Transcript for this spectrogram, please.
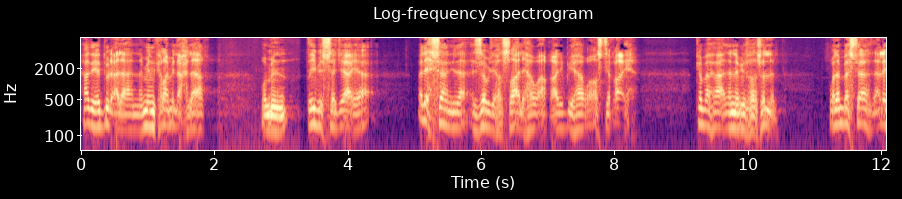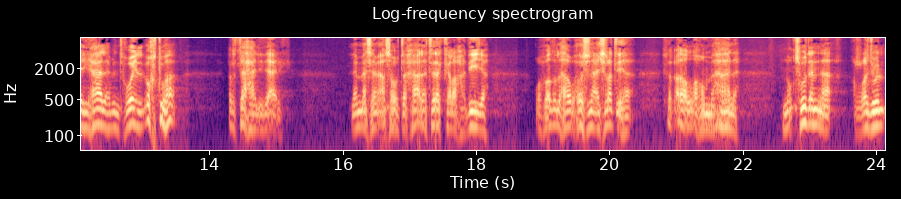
هذا يدل على أن من كرم الأخلاق ومن طيب السجايا الإحسان إلى الزوجة الصالحة وأقاربها وأصدقائها. كما فعل النبي صلى الله عليه وسلم. ولما استأذت عليه هالة بنت خويل أختها ارتاح لذلك. لما سمع صوت خالة تذكر خديجة وفضلها وحسن عشرتها فقال اللهم هالة. المقصود أن الرجل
